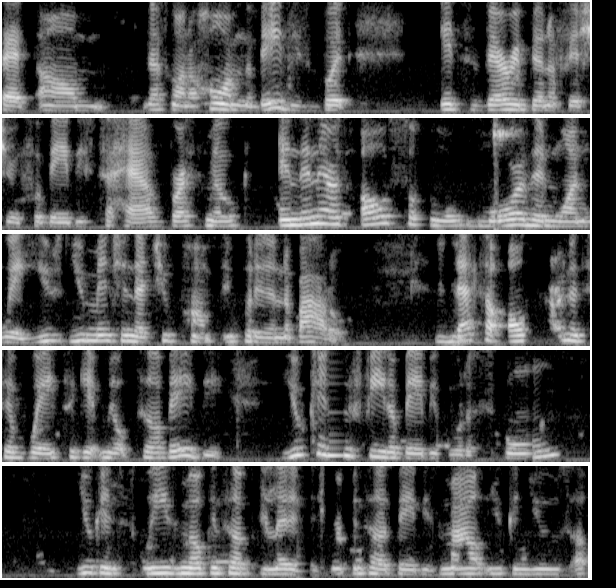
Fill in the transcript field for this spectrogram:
that um that's going to harm the babies, but it's very beneficial for babies to have breast milk. And then there's also more than one way. You you mentioned that you pumped and put it in a bottle. Mm-hmm. That's an alternative way to get milk to a baby. You can feed a baby with a spoon. You can squeeze milk into and let it drip into a baby's mouth. You can use a,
